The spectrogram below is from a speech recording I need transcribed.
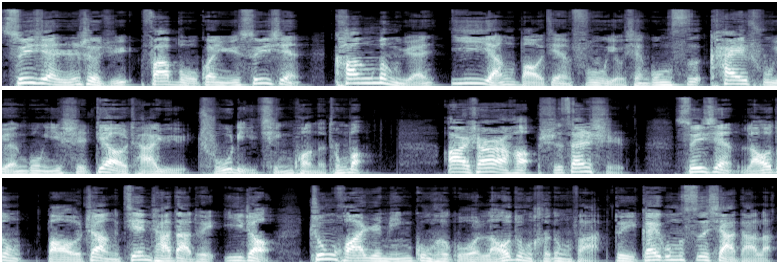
睢县人社局发布关于睢县康梦园医养保健服务有限公司开除员工一事调查与处理情况的通报。二十二号十三时，睢县劳动保障监察大队依照《中华人民共和国劳动合同法》对该公司下达了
